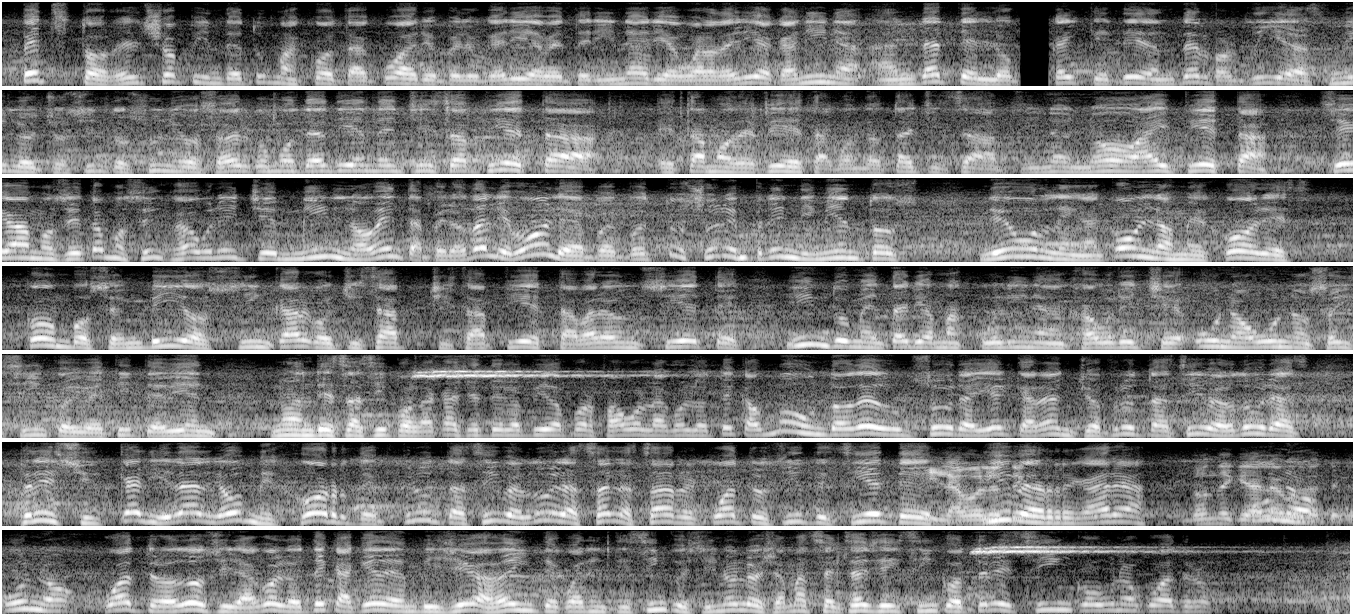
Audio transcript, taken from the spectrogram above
Pet Store, el shopping de tu mascota, acuario, peluquería, veterinaria, guardería canina, andate al local que te dan por días 1801 y vas a ver cómo te atienden Chisap Fiesta. Estamos de fiesta cuando está Chisap, si no, no hay fiesta. Llegamos, estamos en Jaureche 1090, pero dale bola, pues, pues estos son emprendimientos de Hurlingham con los mejores combos, envíos sin cargo, Chisap, Chisap Fiesta, Varón 7, indumentaria masculina en Jaureche 1165 y vestite bien, no andes así por la calle, te lo pido por favor, la Goloteca, un mundo de dulzura y el carancho, frutas y verduras, precio y calidad, lo mejor de frutas y verduras, Salazar 477 ¿Y y? Vergara ¿Dónde queda la 1, Goloteca? 142 y la Goloteca queda en Villegas 2045 y si no lo llamás al 6653-514.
